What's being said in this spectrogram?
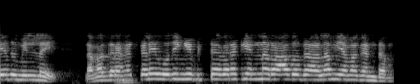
ஏதும் இல்லை. நவகிரகங்களே ஒதுங்கி விட்ட பிறகு என்ன ராகு காலம் யமகண்டம்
